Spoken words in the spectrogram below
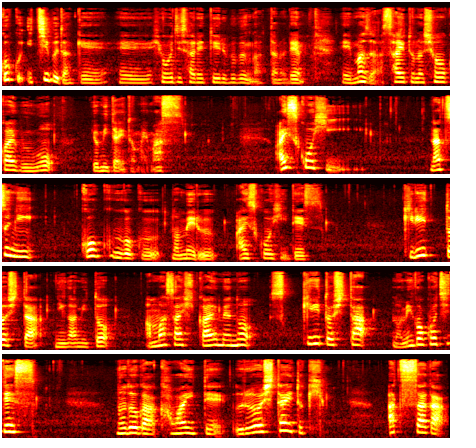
ごく一部だけ、えー表示されている部分があったので、えーまずはサイトの紹介文を読みたいと思います。アイスコーヒー。夏にごくごく飲めるアイスコーヒーです。キリッとした苦みと甘さ控えめのすっきりとした飲み心地です。喉が渇いて潤したい時暑さが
